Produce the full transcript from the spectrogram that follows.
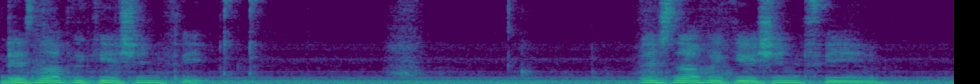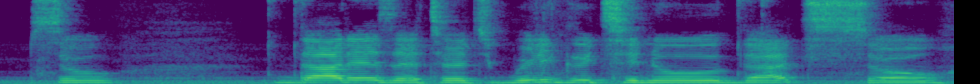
There's no application fee there's no application fee so that is it. So it's really good to know that. So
